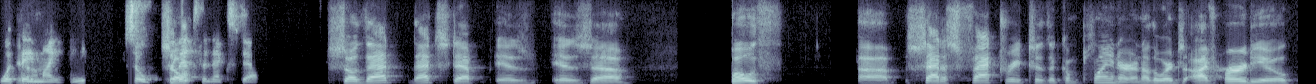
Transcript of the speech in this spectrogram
what they might need. So, so So- that's the next step. So that that step is is uh, both uh, satisfactory to the complainer. In other words, I've heard you. Uh,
